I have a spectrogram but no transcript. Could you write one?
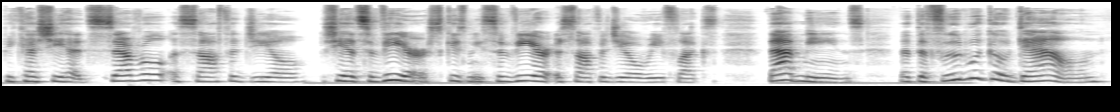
Because she had several esophageal, she had severe, excuse me, severe esophageal reflux. That means that the food would go down,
